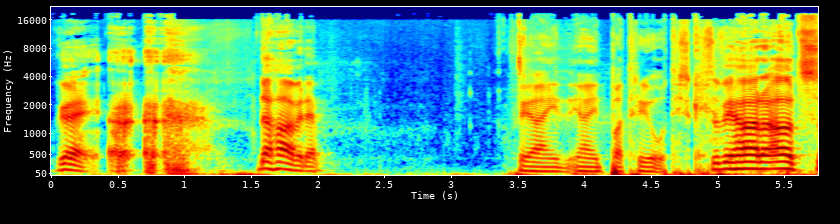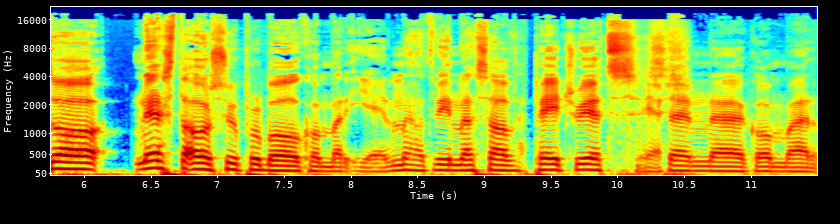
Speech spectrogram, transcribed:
Okej. Där har vi det. För jag är, jag är inte patriotisk. Så vi har alltså nästa års Super Bowl kommer igen att vinnas av Patriots. Yes. Sen eh, kommer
